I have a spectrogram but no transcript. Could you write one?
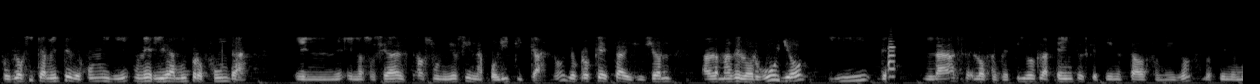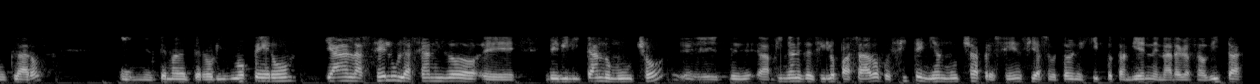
pues lógicamente dejó una herida muy profunda en, la sociedad de Estados Unidos y en la política, ¿no? Yo creo que esta decisión habla más del orgullo y de las, los objetivos latentes que tiene Estados Unidos, los tiene muy claros en el tema del terrorismo, pero ya las células se han ido eh, debilitando mucho. Eh, a finales del siglo pasado, pues sí tenían mucha presencia, sobre todo en Egipto también, en Arabia Saudita,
